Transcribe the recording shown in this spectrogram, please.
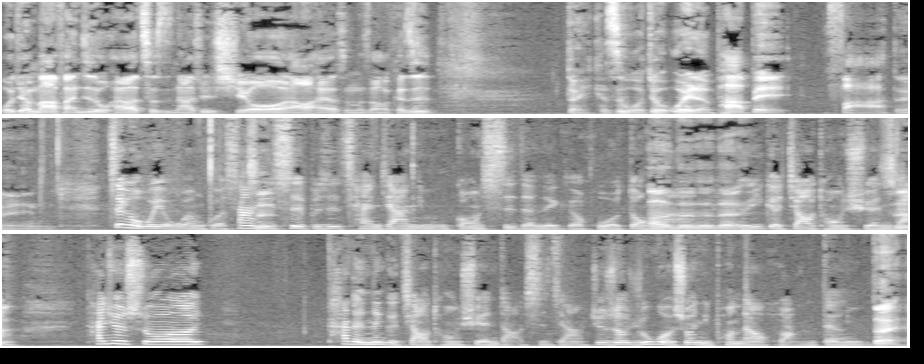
我就很麻烦，就是我还要车子拿去修，然后还有什么时候？可是对，可是我就为了怕被罚，对。这个我有问过，上一次不是参加你们公司的那个活动啊？对对对，有一个交通宣导，他就说他的那个交通宣导是这样，就是说如果说你碰到黄灯，对。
